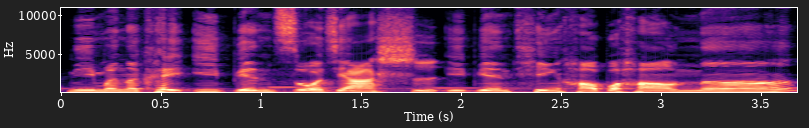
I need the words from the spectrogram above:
你们呢可以一边做家事一边听，好不好呢？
